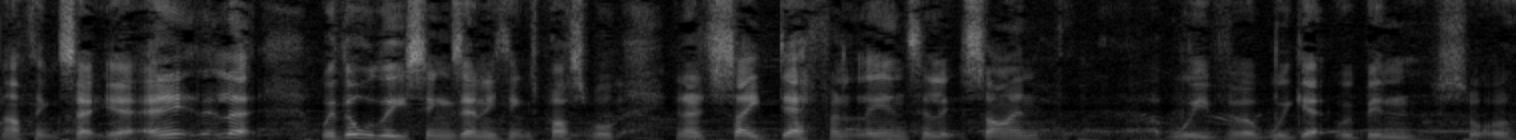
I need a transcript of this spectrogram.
Nothing set yet. And it, look, with all these things, anything's possible. You know, to say definitely until it's signed, we've uh, we get we've been sort of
